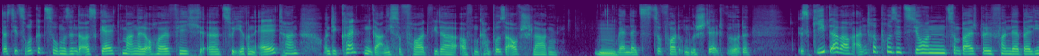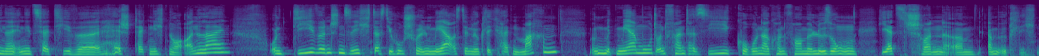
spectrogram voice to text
dass die zurückgezogen sind aus Geld Geldmangel häufig äh, zu ihren Eltern und die könnten gar nicht sofort wieder auf dem Campus aufschlagen, mhm. wenn jetzt sofort umgestellt würde. Es gibt aber auch andere Positionen, zum Beispiel von der Berliner Initiative Hashtag nicht nur online. Und die wünschen sich, dass die Hochschulen mehr aus den Möglichkeiten machen und mit mehr Mut und Fantasie Corona-konforme Lösungen jetzt schon ähm, ermöglichen.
